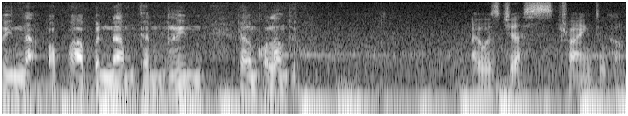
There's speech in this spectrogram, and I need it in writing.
Rin nak papa benamkan Rin dalam kolam tu. I was just trying to help.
